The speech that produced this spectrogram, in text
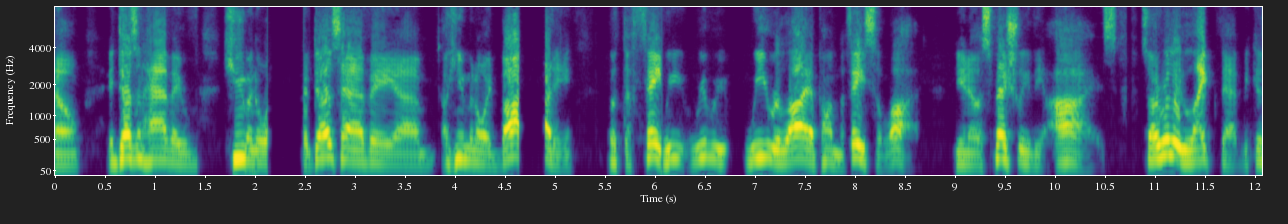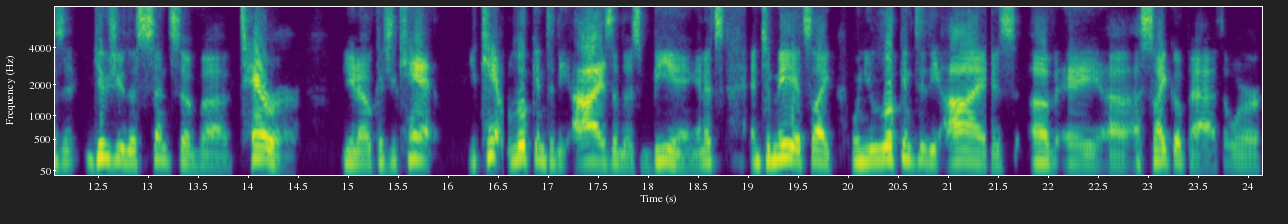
know, it doesn't have a humanoid, it does have a, um, a humanoid body, but the face, we, we, we rely upon the face a lot, you know, especially the eyes. So I really like that because it gives you this sense of uh, terror you know, because you can't you can't look into the eyes of this being. And it's and to me it's like when you look into the eyes of a uh, a psychopath or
